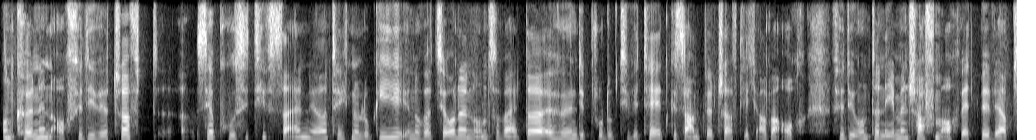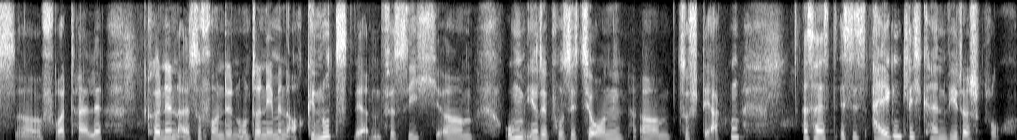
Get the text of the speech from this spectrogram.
und können auch für die Wirtschaft äh, sehr positiv sein. Ja, Technologie, Innovationen und so weiter erhöhen die Produktivität gesamtwirtschaftlich, aber auch für die Unternehmen schaffen auch Wettbewerbsvorteile, können also von den Unternehmen auch genutzt werden für sich, ähm, um ihre Position ähm, zu stärken. Das heißt, es ist eigentlich kein Widerspruch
